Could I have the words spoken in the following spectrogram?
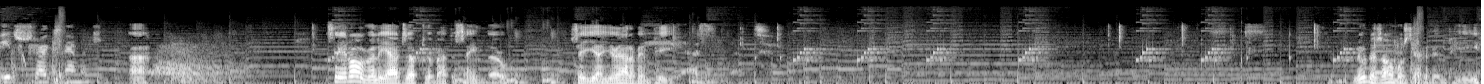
Each strike's damage. Ah. Say, it all really adds up to about the same, though. Say, yeah, you're out of MP. Yes. Luna's almost out of MP.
